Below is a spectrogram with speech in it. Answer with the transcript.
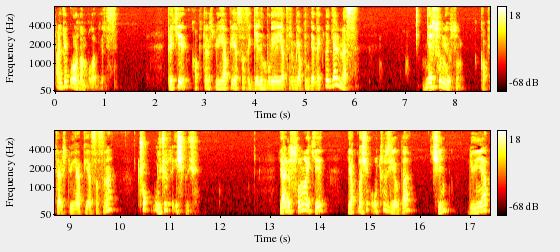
Ancak oradan bulabiliriz. Peki kapitalist dünya piyasası gelin buraya yatırım yapın demekle gelmez. Ne sunuyorsun kapitalist dünya piyasasına? Çok ucuz iş gücü. Yani sonraki yaklaşık 30 yılda Çin dünya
